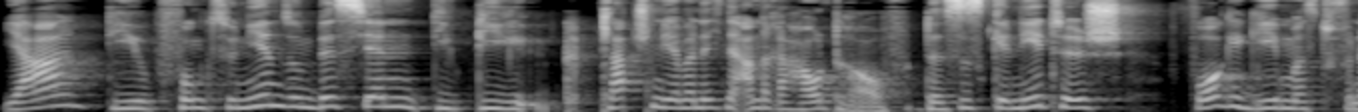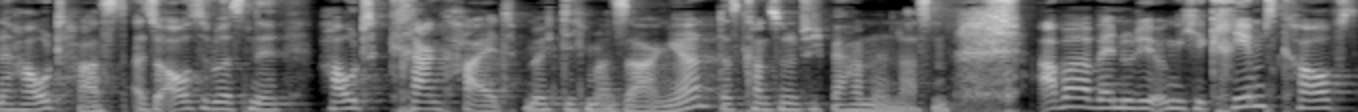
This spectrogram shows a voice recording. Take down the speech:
ja, die funktionieren so ein bisschen, die, die klatschen dir aber nicht eine andere Haut drauf. Das ist genetisch vorgegeben, was du für eine Haut hast. Also außer du hast eine Hautkrankheit, möchte ich mal sagen, ja. Das kannst du natürlich behandeln lassen. Aber wenn du dir irgendwelche Cremes kaufst,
